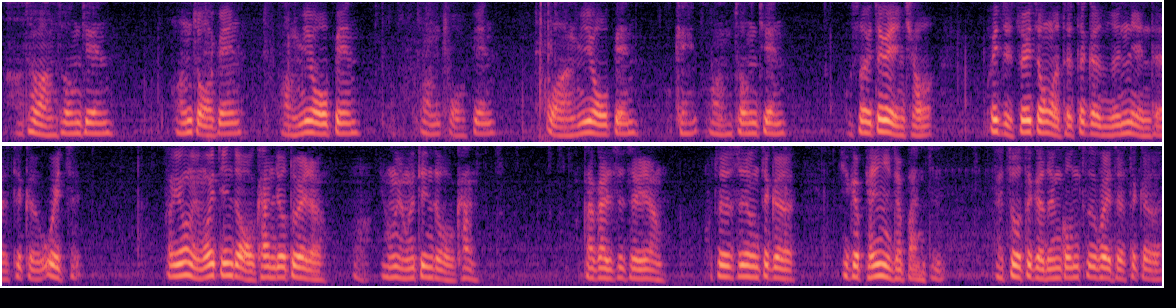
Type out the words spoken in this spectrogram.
好，再往中间，往左边，往右边，往左边，往右边，OK，往中间，所以这个眼球会只追踪我的这个人脸的这个位置，它永远会盯着我看就对了，啊，永远会盯着我看，大概是这样，我这是用这个。一个便宜的板子来做这个人工智慧的这个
